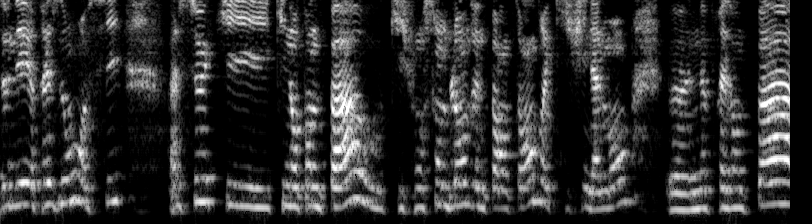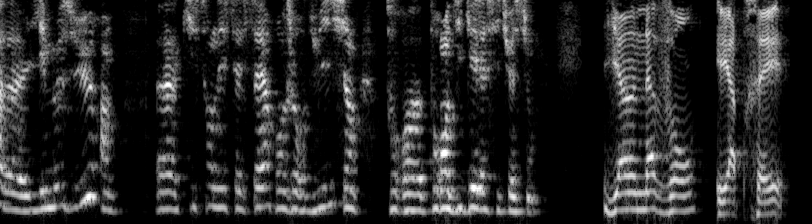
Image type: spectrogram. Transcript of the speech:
donner raison aussi à ceux qui, n'entendent pas ou qui font semblant de ne pas entendre et qui finalement ne présentent pas les mesures qui sont nécessaires aujourd'hui pour endiguer la situation. Il y a un avant et après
